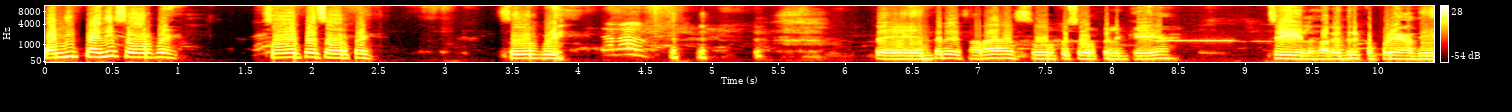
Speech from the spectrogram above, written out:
ਪੰਜੀ ਭੈਣ ਜੀ 100 ਰੁਪਏ। 100 ਰੁਪਏ 100 ਰੁਪਏ। 100 ਰੁਪਏ। ਤੇ ਇਧਰ ਸਾਰਾ 100 ਰੁਪਏ 100 ਰੁਪਏ ਲੱਗੇ ਆ। ਸੇਲ ਸਾਰੇ ਇਧਰ ਕੱਪੜਿਆਂ ਦੀ।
